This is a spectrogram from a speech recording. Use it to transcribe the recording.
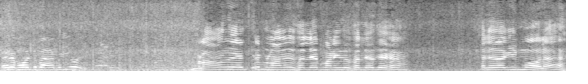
ਮੇਰੇ ਫੋਨ 'ਚ ਪਾਇਆ ਵੀਡੀਓ ਬਣਾਉਣ ਇੱਧਰ ਬਣਾਉਣੇ ਥੱਲੇ ਪਾਣੀ ਦੇ ਥੱਲੇ ਦੇਖ। ਥੱਲੇ ਦਾ ਕੀ ਮਾਹੌਲ ਹੈ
